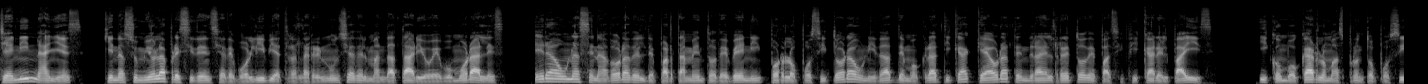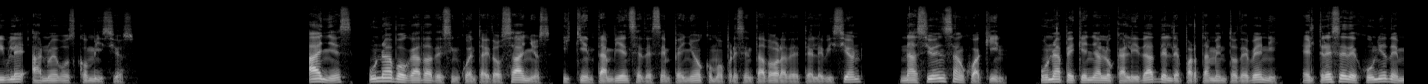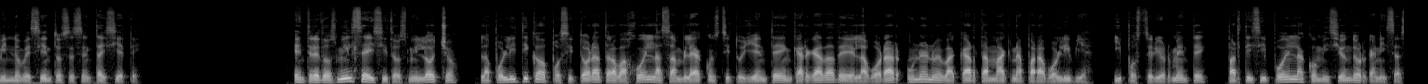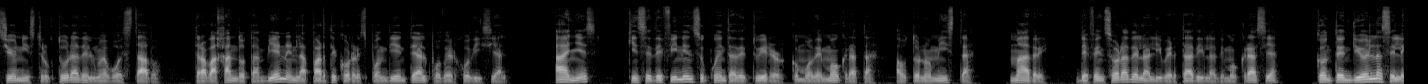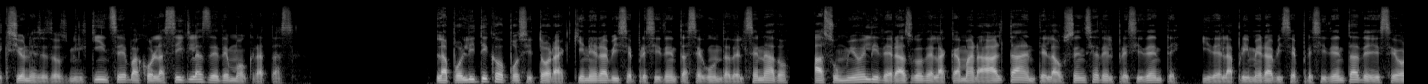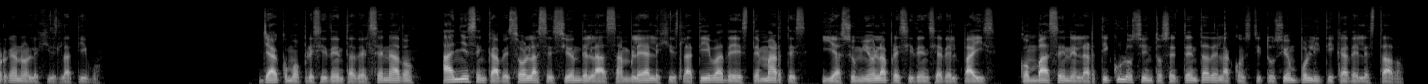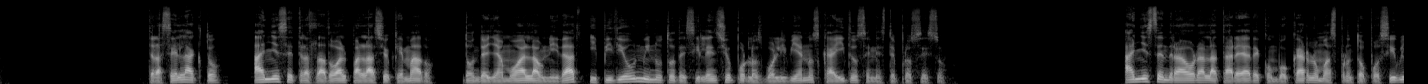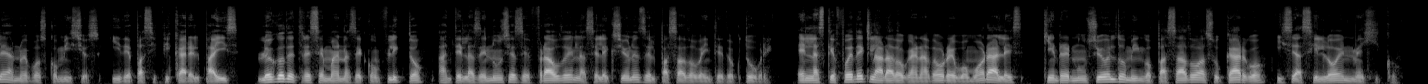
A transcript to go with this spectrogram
Jenín Áñez, quien asumió la presidencia de Bolivia tras la renuncia del mandatario Evo Morales, era una senadora del departamento de Beni por la opositora Unidad Democrática que ahora tendrá el reto de pacificar el país y convocar lo más pronto posible a nuevos comicios. Áñez, una abogada de 52 años y quien también se desempeñó como presentadora de televisión, nació en San Joaquín, una pequeña localidad del departamento de Beni, el 13 de junio de 1967. Entre 2006 y 2008, la política opositora trabajó en la Asamblea Constituyente encargada de elaborar una nueva Carta Magna para Bolivia y posteriormente participó en la Comisión de Organización y Estructura del nuevo Estado, trabajando también en la parte correspondiente al Poder Judicial. Áñez, quien se define en su cuenta de Twitter como demócrata, autonomista, madre, defensora de la libertad y la democracia, contendió en las elecciones de 2015 bajo las siglas de Demócratas, la política opositora, quien era vicepresidenta segunda del Senado, asumió el liderazgo de la Cámara Alta ante la ausencia del presidente y de la primera vicepresidenta de ese órgano legislativo. Ya como presidenta del Senado, Áñez encabezó la sesión de la Asamblea Legislativa de este martes y asumió la presidencia del país, con base en el artículo 170 de la Constitución Política del Estado. Tras el acto, Áñez se trasladó al Palacio Quemado, donde llamó a la unidad y pidió un minuto de silencio por los bolivianos caídos en este proceso. Áñez tendrá ahora la tarea de convocar lo más pronto posible a nuevos comicios y de pacificar el país, luego de tres semanas de conflicto ante las denuncias de fraude en las elecciones del pasado 20 de octubre, en las que fue declarado ganador Evo Morales, quien renunció el domingo pasado a su cargo y se asiló en México.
